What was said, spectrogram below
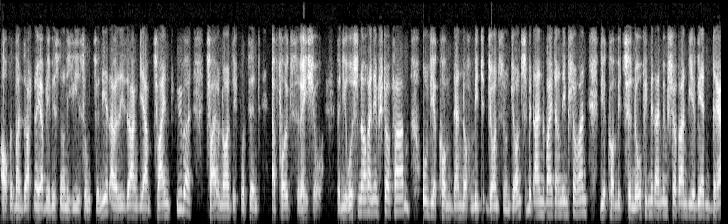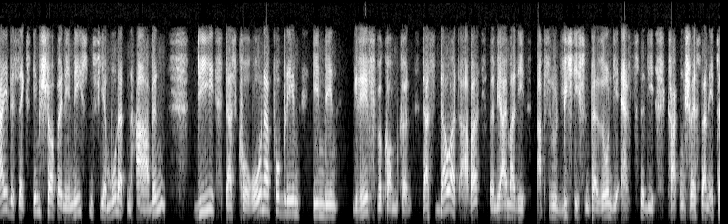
Auch wenn man sagt, naja, wir wissen noch nicht, wie es funktioniert, aber sie sagen, wir haben zwei, über 92 Prozent Erfolgsratio. Wenn die Russen auch einen Impfstoff haben. Und wir kommen dann noch mit Johnson Johnson mit einem weiteren Impfstoff an. Wir kommen mit Sanofi mit einem Impfstoff an. Wir werden drei bis sechs Impfstoffe in den nächsten vier Monaten haben, die das Corona-Problem in den Griff bekommen können. Das dauert aber, wenn wir einmal die absolut wichtigsten Personen, die Ärzte, die Krankenschwestern etc.,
